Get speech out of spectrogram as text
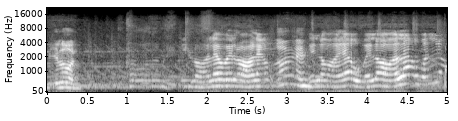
มีหล่นไม่รอแล้วไม่รอแล้วเอ้ยไม่รอแล้วไม่รอแล้วไม่รอ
